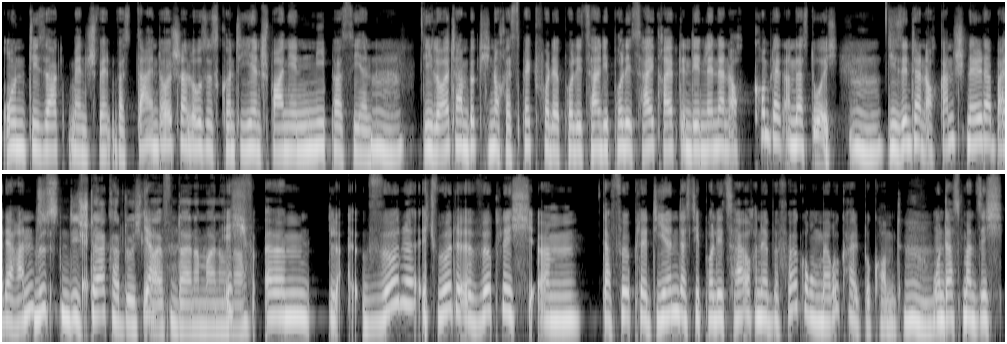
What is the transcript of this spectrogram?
und die sagt, Mensch, wenn, was da in Deutschland los ist, könnte hier in Spanien nie passieren. Mhm. Die Leute haben wirklich noch Respekt vor der Polizei. Die Polizei greift in den Ländern auch komplett anders durch. Mhm. Die sind dann auch ganz schnell da bei der Hand. Müssten die stärker durchgreifen, deiner Meinung nach? Ich ähm, würde, ich würde wirklich ähm, dafür plädieren, dass die Polizei auch in der Bevölkerung mehr Rückhalt bekommt Mhm. und dass man sich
